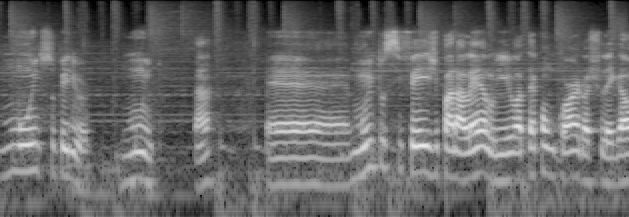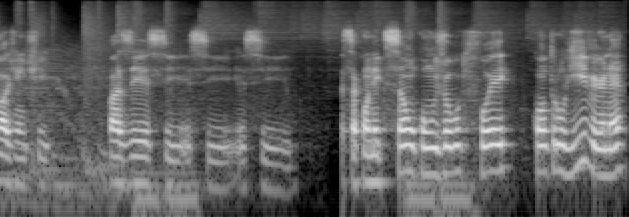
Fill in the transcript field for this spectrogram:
muito superior. Muito, tá? É, muito se fez de paralelo, e eu até concordo, acho legal a gente fazer esse, esse, esse, essa conexão com o jogo que foi contra o River, né?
